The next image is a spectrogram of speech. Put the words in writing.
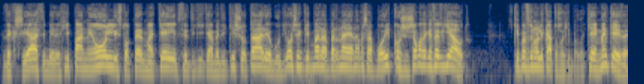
Δεξιά στην περιοχή πάνε όλοι στο τέρμα και η επιθετική και αμυντική σωτάρει ο Κουτιόνσεν και η μπάλα περνάει ανάμεσα από 20 σώματα και φεύγει out. Και πέφτουν όλοι κάτω στο κήπεδο. Και εμένα και η δε.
